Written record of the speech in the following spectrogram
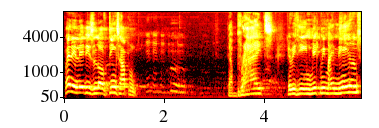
When a lady's love, things happen. They're bright, everything make me my nails.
